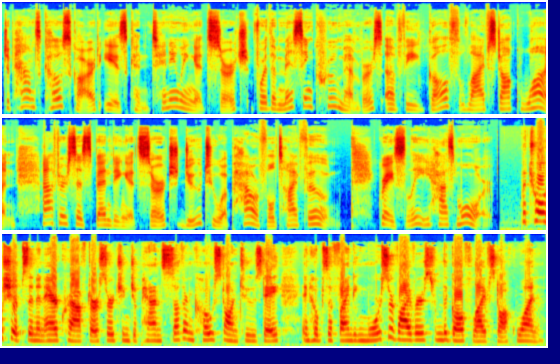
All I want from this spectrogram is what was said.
Japan's Coast Guard is continuing its search for the missing crew members of the Gulf Livestock One after suspending its search due to a powerful typhoon. Grace Lee has more. Patrol ships and an aircraft are searching Japan's southern coast on Tuesday in hopes of finding more survivors from the Gulf Livestock One.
